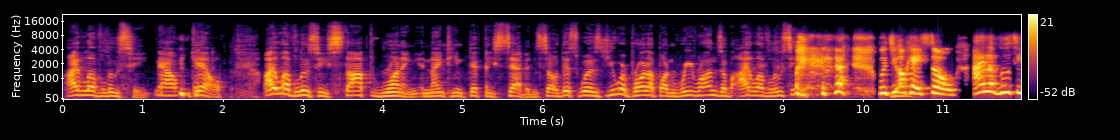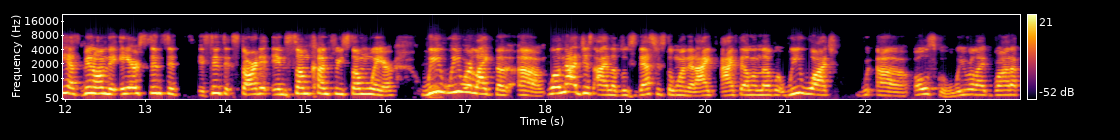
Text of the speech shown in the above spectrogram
I Love Lucy. Now, Gail, I Love Lucy stopped running in 1957. So this was, you were brought up on reruns of I Love Lucy? Would you, okay, so I Love Lucy has been on the air since it since it started in some country somewhere we we were like the uh, well not just i love lucy that's just the one that i i fell in love with we watched uh old school we were like brought up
